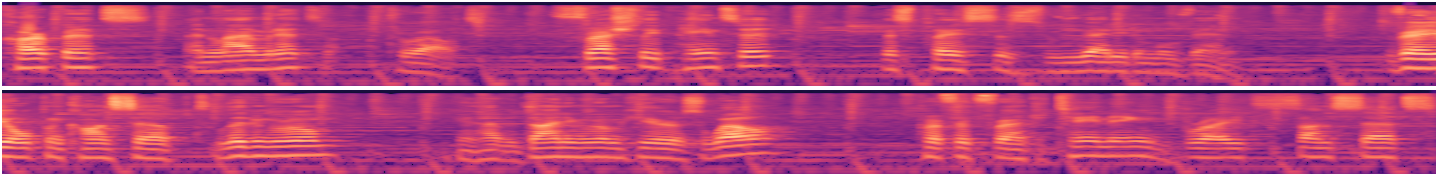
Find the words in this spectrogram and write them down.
carpets, and laminate throughout. Freshly painted, this place is ready to move in. Very open concept living room. You can have a dining room here as well. Perfect for entertaining, bright sunsets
